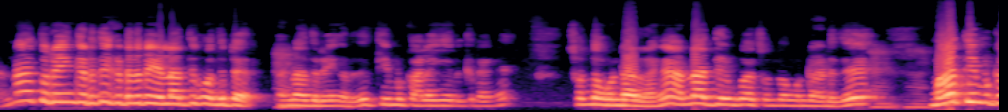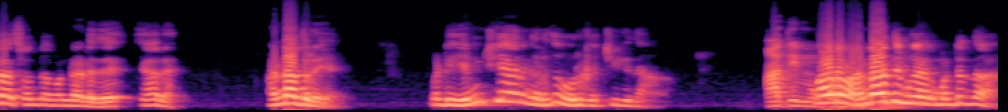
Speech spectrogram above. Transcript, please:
அண்ணாதுரைங்கிறது கிட்டத்தட்ட எல்லாத்துக்கும் வந்துட்டார். அண்ணாதுரைங்கிறது திமுக அலைங்க இருக்கிறாங்க. சொந்தம் கொண்டாடுறாங்க. அண்ணா திமுக சொந்தம் கொண்டாடுது. மதிமுக சொந்தம் கொண்டாடுது. யாரு? அண்ணாதுரைய பட் எம்ஜிஆருங்கிறது ஒரு கட்சிக்கு தான் அதிமுக அதிமுக மட்டும்தான்.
